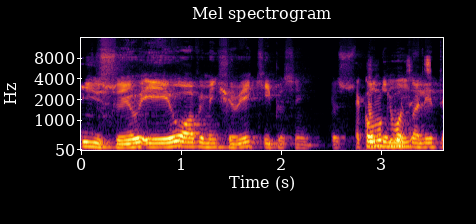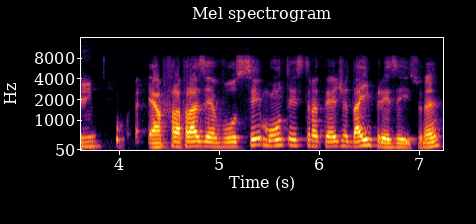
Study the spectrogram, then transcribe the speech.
Isso, eu, eu, obviamente, eu e a equipe, assim. É como todo que mundo você, ali tem. É, a frase é você monta a estratégia da empresa, é isso, né?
